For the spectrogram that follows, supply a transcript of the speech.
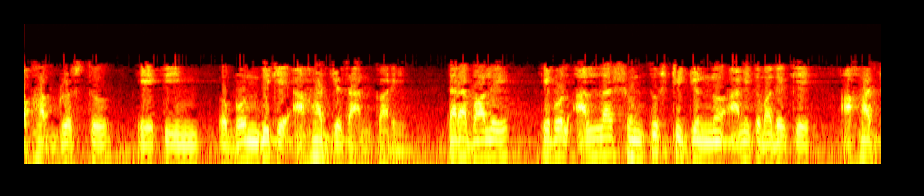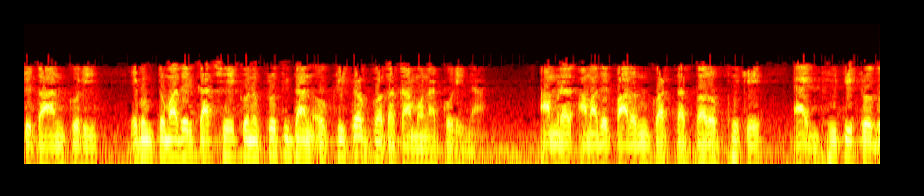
অভাবগ্রস্ত এতিম ও বন্দিকে আহার্য দান করে তারা বলে কেবল আল্লাহ সন্তুষ্টির জন্য আমি তোমাদেরকে আহার্য দান করি এবং তোমাদের কাছে কোনো প্রতিদান ও কৃতজ্ঞতা কামনা করি না। আমরা আমাদের পালনকর্তার তরফ থেকে এক ভীতিপ্রদ,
